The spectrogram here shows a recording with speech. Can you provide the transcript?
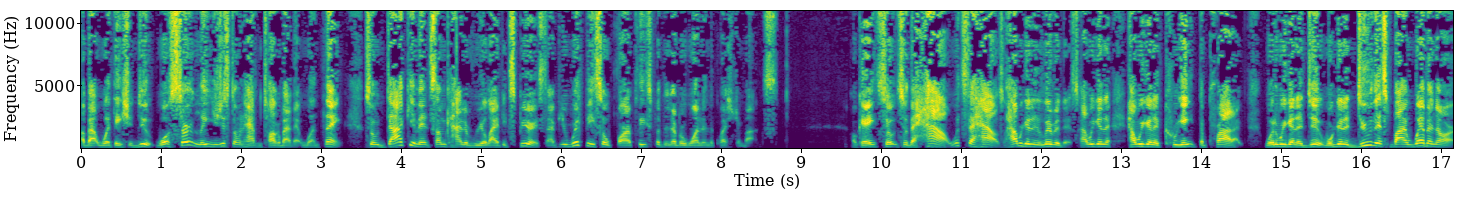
about what they should do. Well, certainly you just don't have to talk about that one thing. So document some kind of real life experience. Now, if you're with me so far, please put the number one in the question box. Okay, so so the how. What's the how? So how are we going to deliver this? How are we going to how are we going to create the product? What are we going to do? We're going to do this by webinar.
